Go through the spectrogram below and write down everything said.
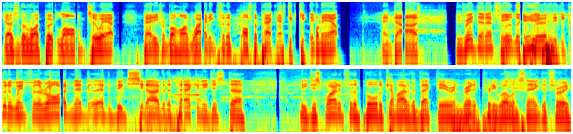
Goes with the right boot long. Two out. Batty from behind, waiting for the off the pack. Has to kick the one out. And does. He read that absolutely He perfect. He could have went for the ride and had, had the big sit over the pack, and he just uh, he just waited for the ball to come over the back there and read it pretty well and snagged it through.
